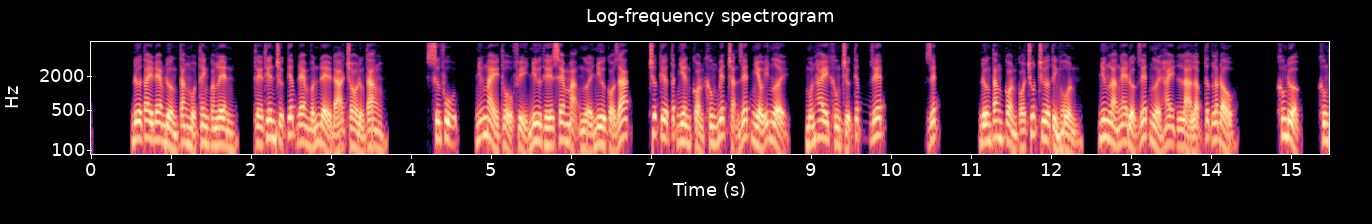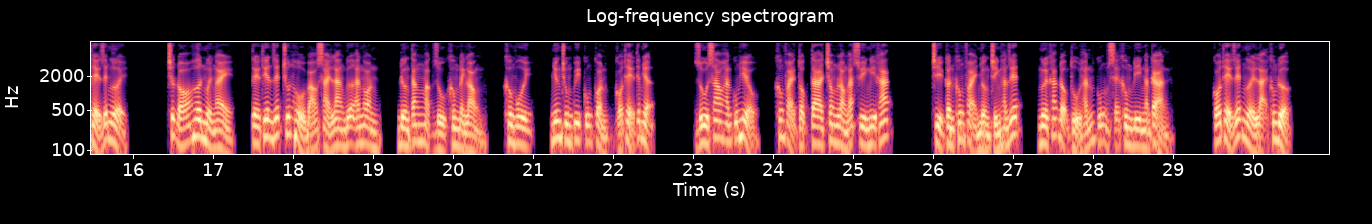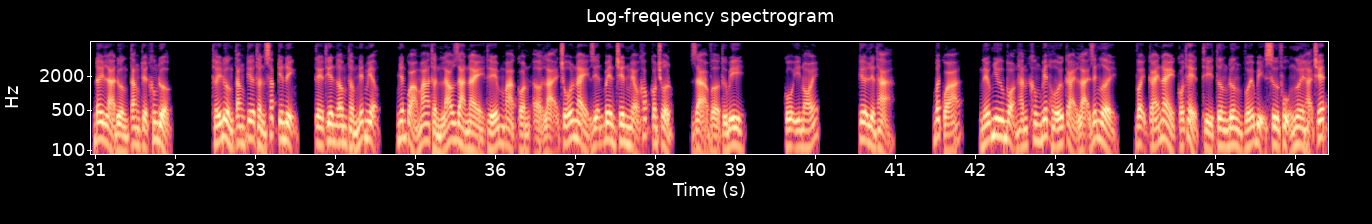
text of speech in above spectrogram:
đưa tay đem đường tăng một thanh quăng lên, tề thiên trực tiếp đem vấn đề đá cho đường tăng. Sư phụ, những này thổ phỉ như thế xem mạng người như cỏ rác trước kia tất nhiên còn không biết chặn giết nhiều ít người, muốn hay không trực tiếp giết. Giết. Đường tăng còn có chút chưa tình hồn, nhưng là nghe được giết người hay là lập tức lắc đầu. Không được, không thể giết người. Trước đó hơn mười ngày, tề thiên giết chút hổ báo xài lang bữa ăn ngon, đường tăng mặc dù không đành lòng, không vui, nhưng trung quy cũng còn có thể tiếp nhận. Dù sao hắn cũng hiểu, không phải tộc ta trong lòng ngắt suy nghĩ khác. Chỉ cần không phải nhường chính hắn giết, người khác động thủ hắn cũng sẽ không đi ngăn cản. Có thể giết người lại không được. Đây là đường tăng tuyệt không được thấy đường tăng tia thần sắc kiên định, tề thiên âm thầm nhất miệng, nhân quả ma thần lão già này thế mà còn ở lại chỗ này diễn bên trên mèo khóc con chuột, giả vờ từ bi. Cố ý nói, kia liền thả. Bất quá, nếu như bọn hắn không biết hối cải lại giết người, vậy cái này có thể thì tương đương với bị sư phụ ngươi hại chết.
